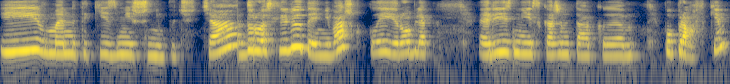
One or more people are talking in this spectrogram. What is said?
і в мене такі змішані почуття. Дорослій людині важко, коли їй роблять різні, скажімо так, е, поправки.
